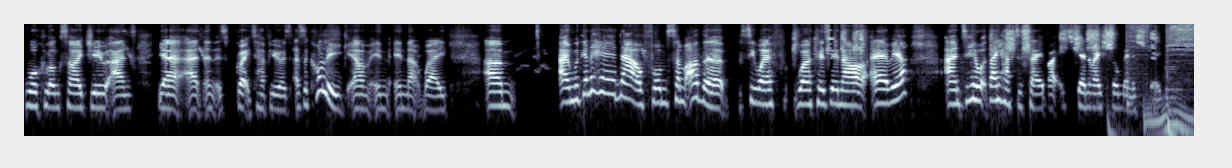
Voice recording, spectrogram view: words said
walk alongside you. And yeah and, and it's great to have you as, as a colleague um in in that way. Um and we're going to hear now from some other CYF workers in our area and to hear what they have to say about intergenerational ministry.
